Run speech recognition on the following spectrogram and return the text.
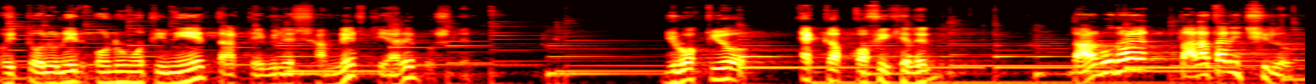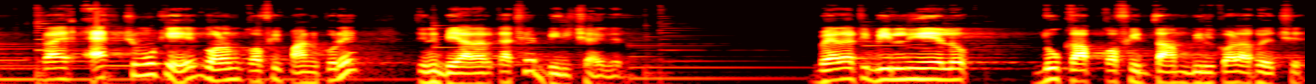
ওই তরুণীর অনুমতি নিয়ে তার টেবিলের সামনের চেয়ারে বসলেন। যুবকটিও এক কাপ কফি খেলেন। তার বোধহয় তাড়াতাড়ি ছিল। প্রায় এক চুমুকে গরম কফি পান করে তিনি বেয়ারার কাছে বিল চাইলেন। বেয়ারাটি বিল নিয়ে এলো, দু কাপ কফির দাম বিল করা হয়েছে।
